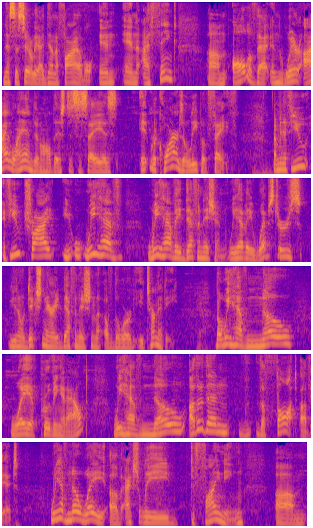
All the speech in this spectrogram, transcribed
necessarily identifiable, and and I think um, all of that, and where I land in all this, is to say, is it requires a leap of faith. I mean, if you if you try, you, we have we have a definition. We have a Webster's you know dictionary definition of the word eternity, Yeah. but we have no way of proving it out. We have no, other than th- the thought of it, we have no way of actually defining um,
